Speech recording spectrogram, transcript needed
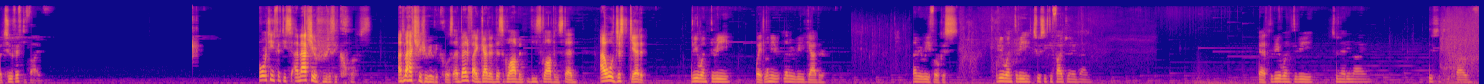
But 255. 1450. I'm actually really close. I'm actually really close. I bet if I gather this glob and these globs instead, I will just get it. 313. Wait, let me let me regather. Let me refocus. 313, 265, 299. Yeah, 313, 299, 265.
